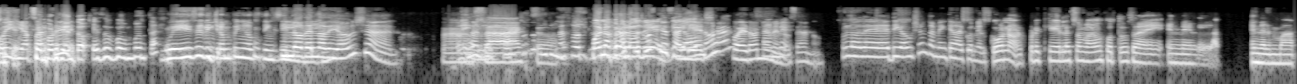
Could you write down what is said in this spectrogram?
Porque y aparte- 100% eso fue un montaje. Güey, ese de Sí. Jumping of Things Y lo de lo de Ocean. Ah, O sea, las Exacto. fotos- las fotos- Bueno, pero los de que salieron Ocean fueron en el también- océano. Lo de The Ocean también queda con el Connor, porque les tomaron fotos ahí en el, en el mar.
